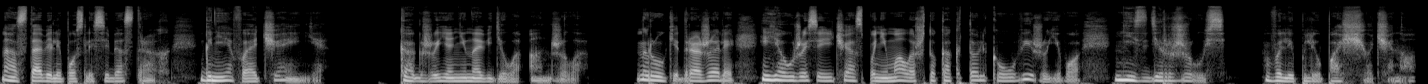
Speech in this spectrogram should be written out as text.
Оставили после себя страх, гнев и отчаяние. Как же я ненавидела Анжела. Руки дрожали, и я уже сейчас понимала, что как только увижу его, не сдержусь, влеплю пощечину.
